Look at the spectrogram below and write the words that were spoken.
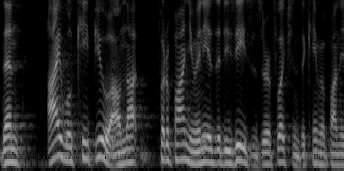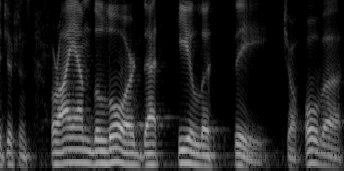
then I will keep you. I'll not put upon you any of the diseases or afflictions that came upon the Egyptians, for I am the Lord that healeth thee. Jehovah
